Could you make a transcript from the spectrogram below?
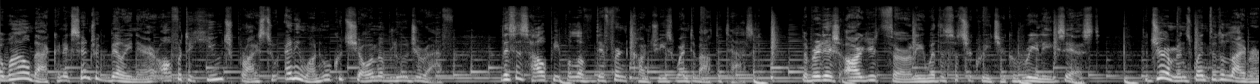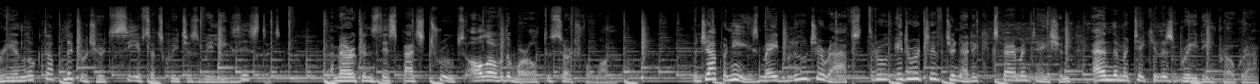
A while back, an eccentric billionaire offered a huge prize to anyone who could show him a blue giraffe. This is how people of different countries went about the task. The British argued thoroughly whether such a creature could really exist. The Germans went to the library and looked up literature to see if such creatures really existed. Americans dispatched troops all over the world to search for one. The Japanese made blue giraffes through iterative genetic experimentation and the meticulous breeding program.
